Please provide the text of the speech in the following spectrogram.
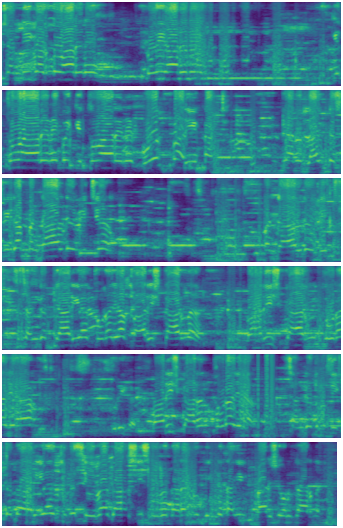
ਚੰਡੀਗੜ੍ਹ ਤੋਂ ਆ ਰਹੇ ਨੇ, ਕੋਈ ਆ ਰਹੇ ਨੇ, ਕਿੱਥੋਂ ਆ ਰਹੇ ਨੇ, ਕੋਈ ਕਿੱਥੋਂ ਆ ਰਹੇ ਨੇ, ਬਹੁਤ ਭਾਰੀ ਇਕੱਠ। ਤੁਹਾਨੂੰ ਲਾਈਵ ਤਸਵੀਰਾਂ ਪੰਡਾਲ ਦੇ ਵਿੱਚ, ਪੰਡਾਲ ਦੇ ਵਿੱਚ ਸੰਗਤ ਜਾ ਰਹੀ ਹੈ। ਥੋੜਾ ਜਿਹਾ ਬਾਰਿਸ਼ ਕਾਰਨ ਬਾਰਿਸ਼ ਕਾਰਨ ਥੋੜਾ ਜਿਹਾ ਪੂਰੀ ਕਰ। ਬਾਰਿਸ਼ ਕਾਰਨ ਥੋੜਾ ਜਿਹਾ ਸੰਗਤ ਨੂੰ ਦਿੱਕਤ ਆ ਰਹੀ ਹੈ। ਜਿਹੜੇ ਸੇਵਾਦਾਰ ਸੀ, ਸੇਵਾਦਾਰਾਂ ਨੂੰ ਦਿੱਕਤ ਆਈ ਬਾਰਿਸ਼ ਹੋਣ ਕਾਰਨ।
